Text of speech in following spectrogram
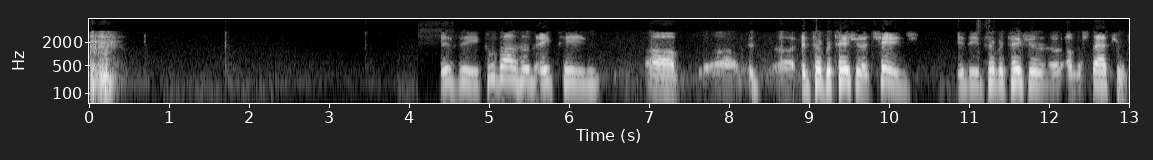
Is the 2018 uh, Uh, interpretation a change in the interpretation of the statute?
